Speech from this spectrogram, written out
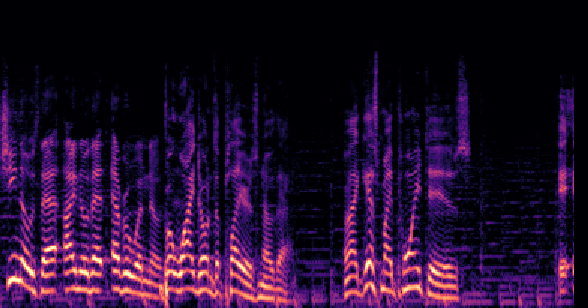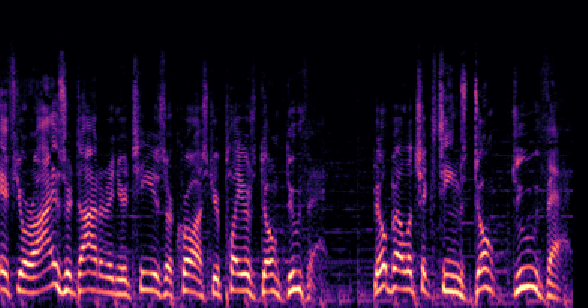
she knows that, I know that, everyone knows. But that. why don't the players know that? And I guess my point is if your I's are dotted and your T's are crossed, your players don't do that. Bill Belichick's teams don't do that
